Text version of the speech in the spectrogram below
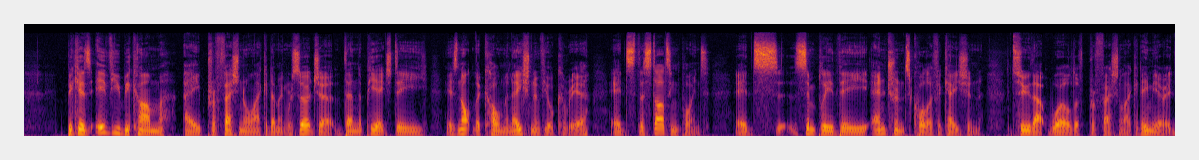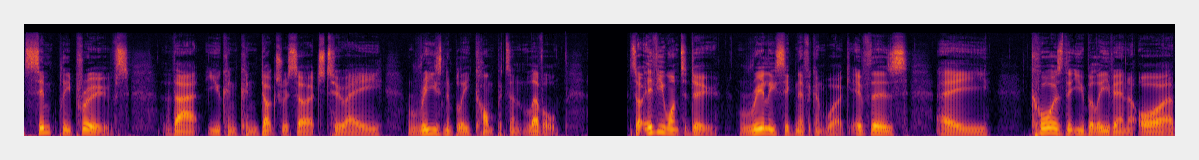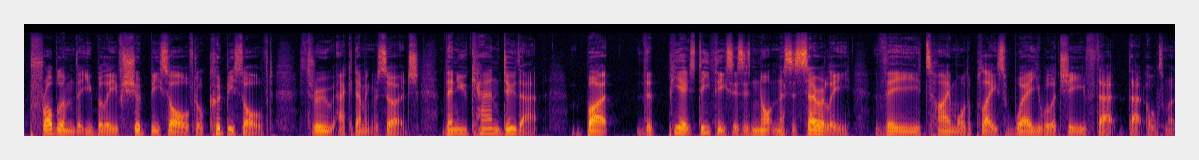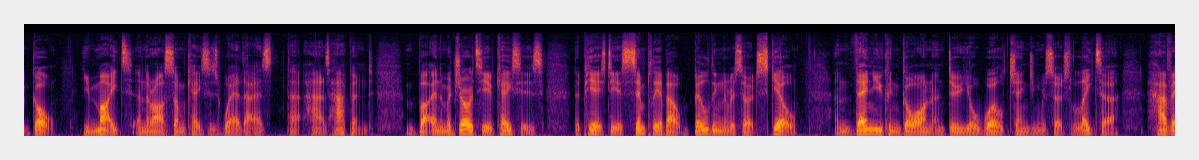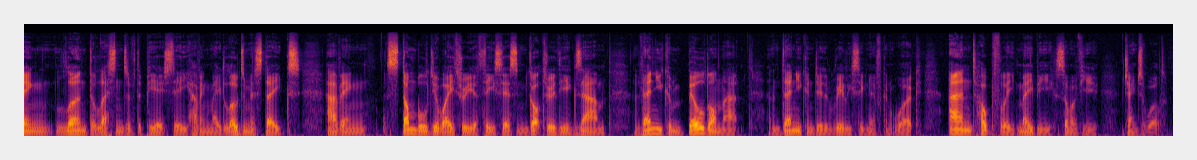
Because if you become a professional academic researcher, then the PhD is not the culmination of your career, it's the starting point. It's simply the entrance qualification to that world of professional academia. It simply proves that you can conduct research to a reasonably competent level. So, if you want to do really significant work, if there's a cause that you believe in or a problem that you believe should be solved or could be solved through academic research, then you can do that. But the PhD thesis is not necessarily the time or the place where you will achieve that, that ultimate goal. You might, and there are some cases where that has that has happened, but in the majority of cases, the PhD is simply about building the research skill, and then you can go on and do your world-changing research later, having learned the lessons of the PhD, having made loads of mistakes, having stumbled your way through your thesis and got through the exam, then you can build on that and then you can do the really significant work and hopefully maybe some of you change the world.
